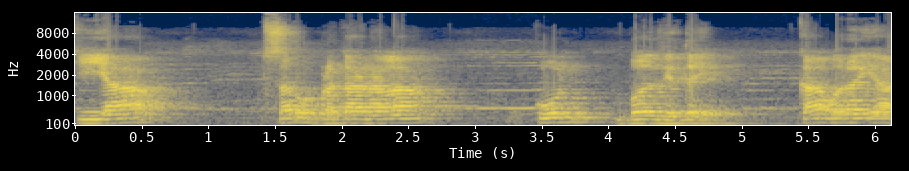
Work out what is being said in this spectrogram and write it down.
की या सर्व प्रकरणाला कोण बल देत आहे का बरं या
